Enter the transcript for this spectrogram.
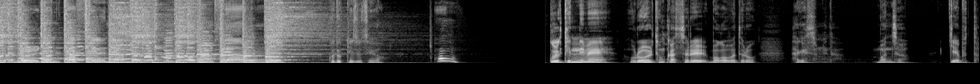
오늘은 롤 돈가스 냠냠냠 먹는 어묵 사운드. 구독해주세요. 꿀kit님의 롤 돈가스를 먹어보도록 하겠습니다. 먼저 깨부터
